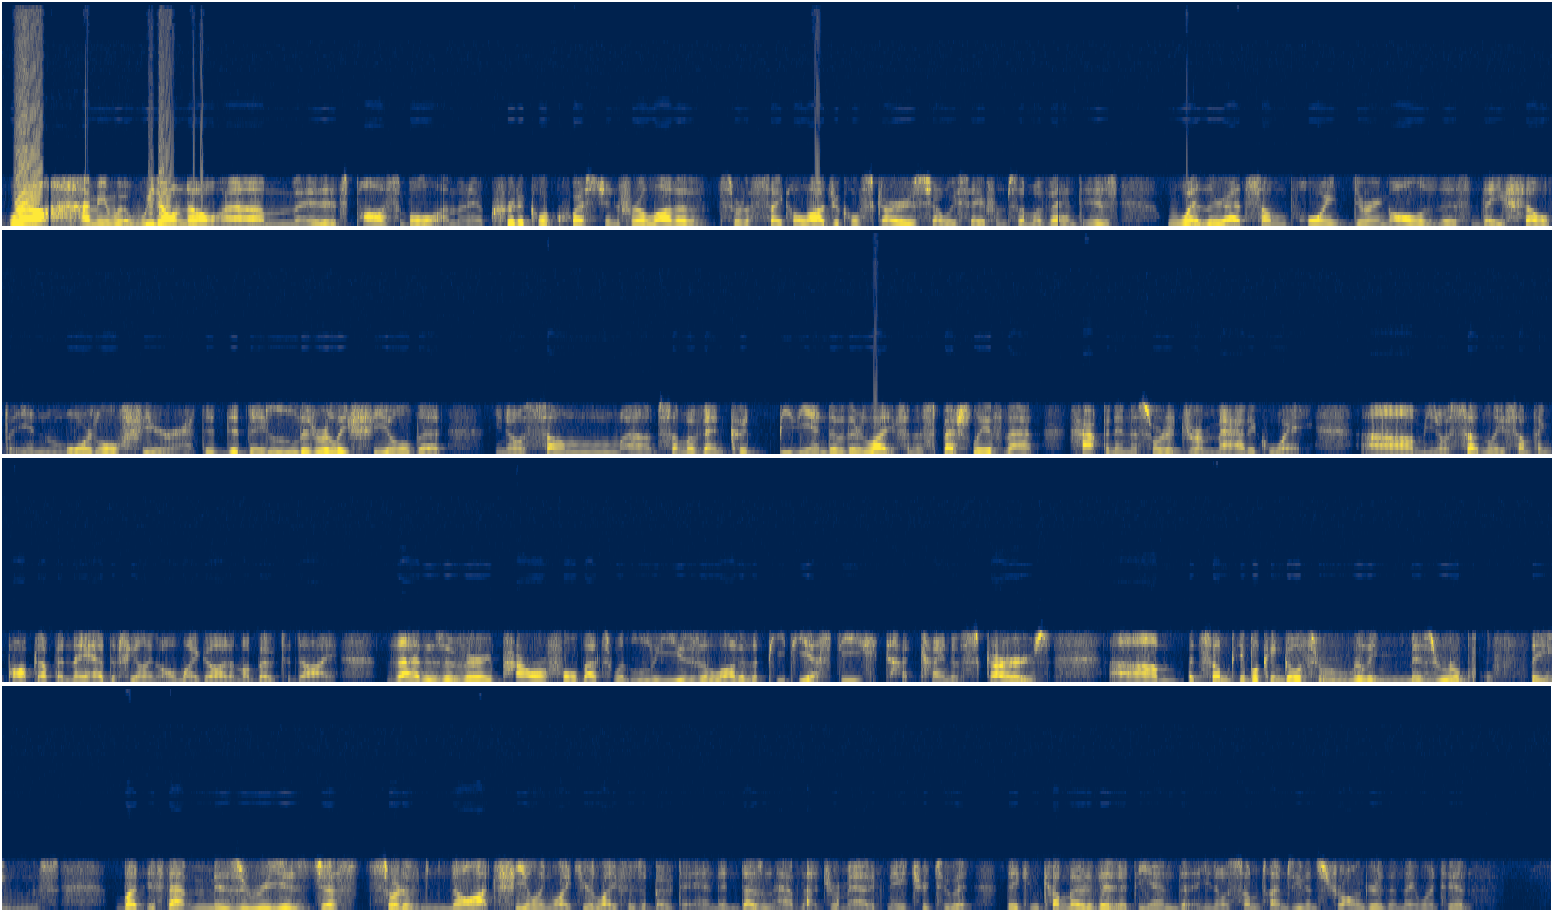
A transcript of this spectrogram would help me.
Well, I mean, we- don't know. Um, it's possible. I mean, a critical question for a lot of sort of psychological scars, shall we say, from some event is whether at some point during all of this they felt in mortal fear. Did did they literally feel that you know some uh, some event could be the end of their life, and especially if that happened in a sort of dramatic way. Um, you know, suddenly something popped up and they had the feeling, oh my God, I'm about to die. That is a very powerful, that's what leaves a lot of the PTSD t- kind of scars. Um, but some people can go through really miserable things, but if that misery is just sort of not feeling like your life is about to end and doesn't have that dramatic nature to it, they can come out of it at the end, you know, sometimes even stronger than they went in.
